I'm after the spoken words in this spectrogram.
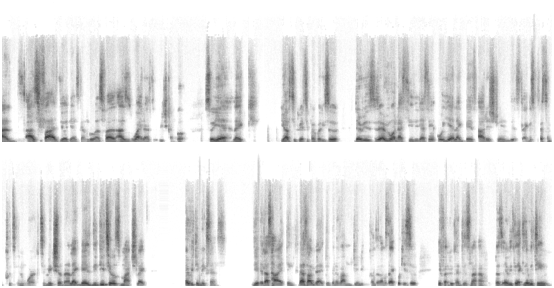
as as far as the audience can go as far as wide as the reach can go. So yeah like you have to create it properly. So there is so everyone that sees it they're saying oh yeah like there's artistry in this. Like this person puts in work to make sure that like there's the details match like everything makes sense. Yeah that's how i think. That's how i think whenever i'm doing the content i'm just like okay so if i look at this now does everything like everything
